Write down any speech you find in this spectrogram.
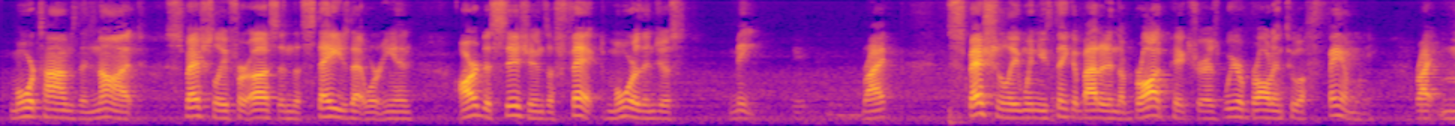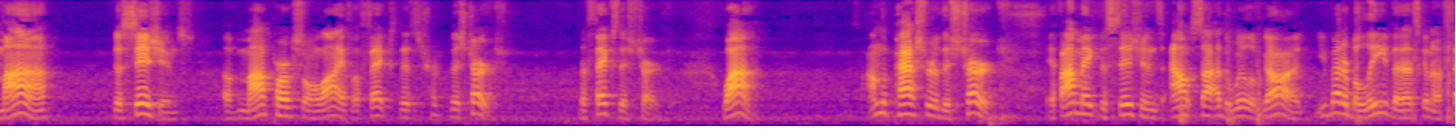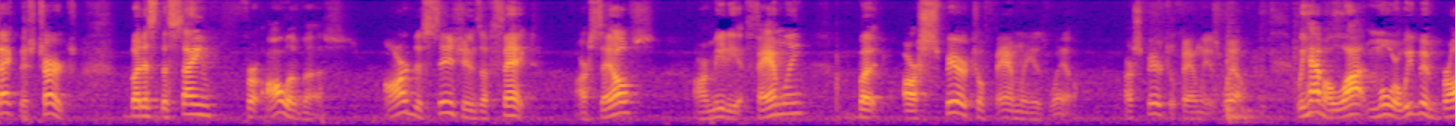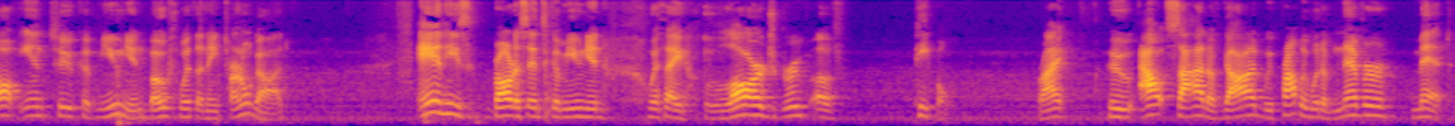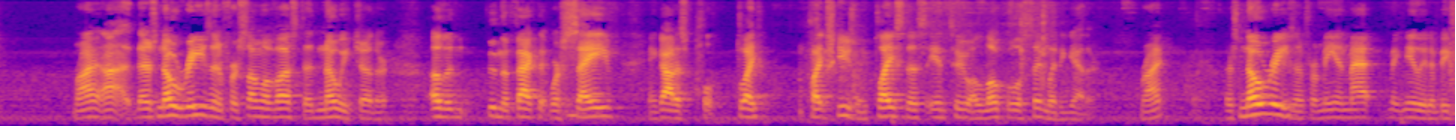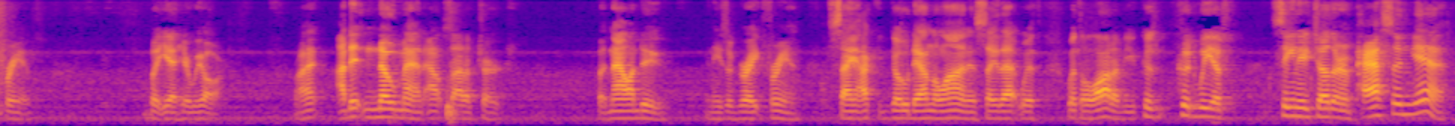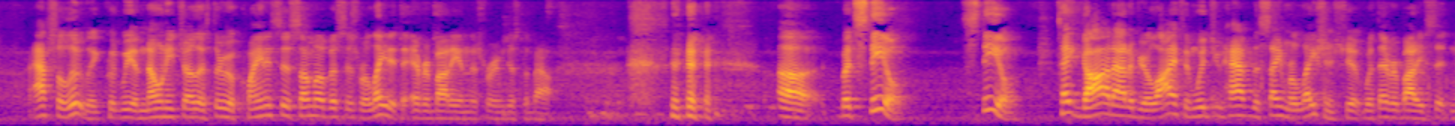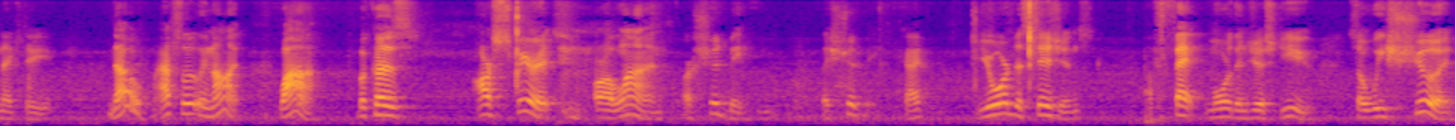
more times than not, especially for us in the stage that we're in, our decisions affect more than just me right? Especially when you think about it in the broad picture as we are brought into a family, right? My decisions of my personal life affects this this church. It affects this church. Why? I'm the pastor of this church. If I make decisions outside the will of God, you better believe that that's going to affect this church. But it's the same for all of us. Our decisions affect ourselves, our immediate family, but our spiritual family as well. Our spiritual family as well. We have a lot more. We've been brought into communion both with an eternal God, and He's brought us into communion with a large group of people, right? Who outside of God we probably would have never met, right? I, there's no reason for some of us to know each other other than the fact that we're saved and God has pl- pla- pla- excuse me, placed us into a local assembly together, right? There's no reason for me and Matt McNeely to be friends, but yet here we are, right? I didn't know Matt outside of church, but now I do, and he's a great friend. Saying I could go down the line and say that with with a lot of you. Could could we have seen each other in passing? Yeah, absolutely. Could we have known each other through acquaintances? Some of us is related to everybody in this room, just about. uh, but still, still, take God out of your life, and would you have the same relationship with everybody sitting next to you? No, absolutely not. Why? Because our spirits are aligned, or should be. They should be. Okay? Your decisions affect more than just you. So we should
